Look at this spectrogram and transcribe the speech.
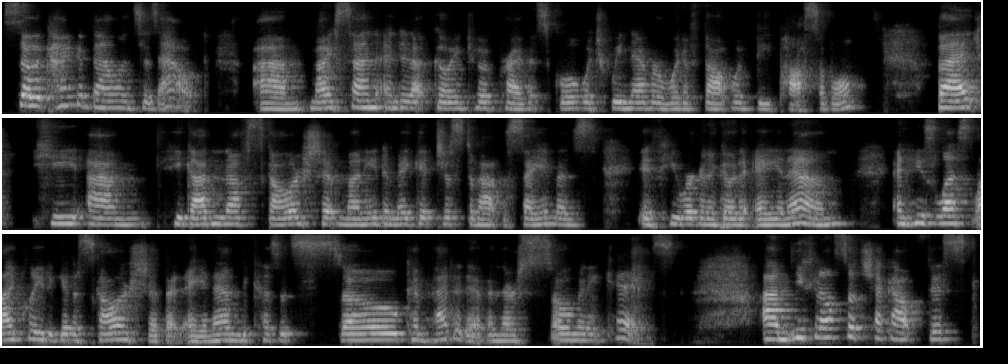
So it kind of balances out. Um, my son ended up going to a private school, which we never would have thought would be possible but he um, he got enough scholarship money to make it just about the same as if he were going to go to A&M and he's less likely to get a scholarship at A&M because it's so competitive and there's so many kids. Um, you can also check out Fiske,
